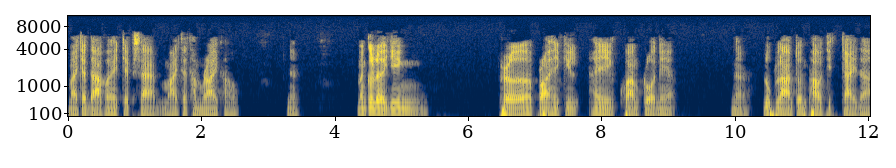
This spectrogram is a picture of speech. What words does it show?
หมายจะด่าเขาให้เจ็บแสบ หมายจะทำร้ายเขานะมันก็เลยยิ่งเผลอปล่อยให้กิให้ความโกรธเนี่ยนะลุกลามจนเผาจิตใจได้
